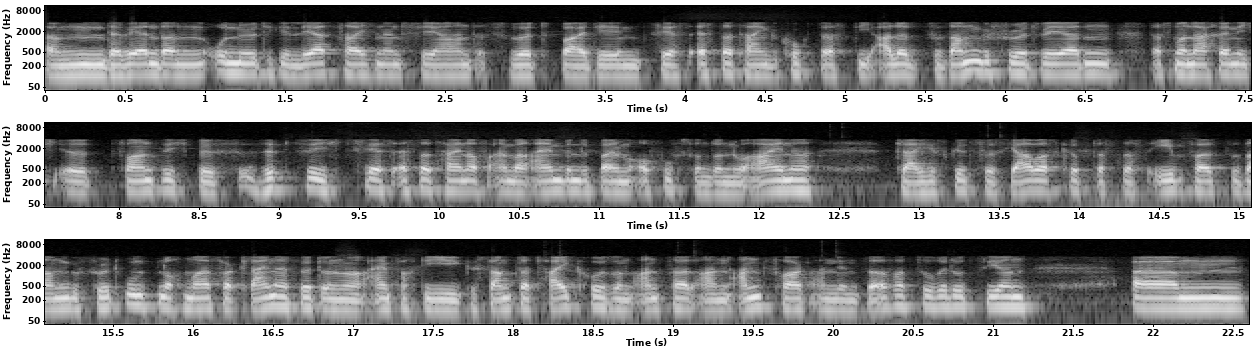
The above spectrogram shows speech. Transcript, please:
ähm, da werden dann unnötige Leerzeichen entfernt. Es wird bei den CSS-Dateien geguckt, dass die alle zusammengeführt werden, dass man nachher nicht äh, 20 bis 70 CSS-Dateien auf einmal einbindet bei einem Aufruf, sondern nur eine. Gleiches gilt fürs JavaScript, dass das ebenfalls zusammengeführt und nochmal verkleinert wird, um einfach die Gesamtdateigröße und Anzahl an Anfragen an den Server zu reduzieren. Ähm,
